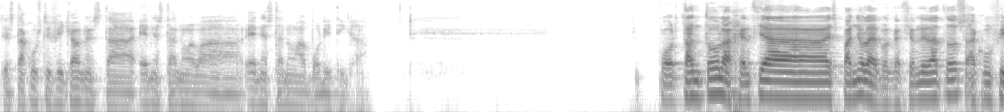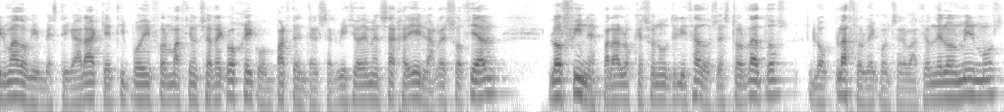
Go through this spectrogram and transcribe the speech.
está justificado en esta, en esta nueva, en esta nueva política. Por tanto, la Agencia Española de Protección de Datos ha confirmado que investigará qué tipo de información se recoge y comparte entre el servicio de mensajería y la red social, los fines para los que son utilizados estos datos, los plazos de conservación de los mismos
